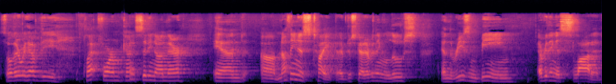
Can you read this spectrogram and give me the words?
So there we have the platform kind of sitting on there and um, nothing is tight. I've just got everything loose and the reason being everything is slotted.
